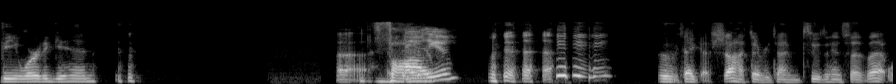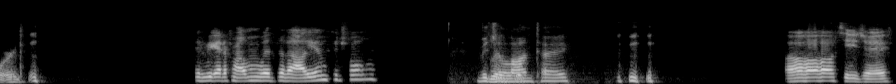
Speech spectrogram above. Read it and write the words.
V word again? uh, Volume. Volume? Ooh, take a shot every time Suzanne says that word. Did we get a problem with the volume control? Vigilante. Oh, TJ.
